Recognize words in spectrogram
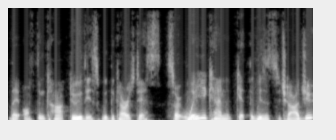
they often can't do this with the courage tests. So, hmm. where you can, get the wizards to charge you,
